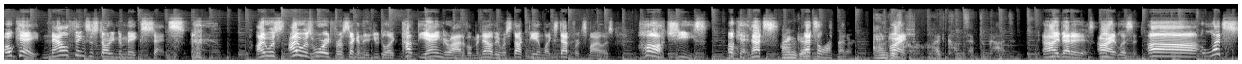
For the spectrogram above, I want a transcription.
Okay, now things are starting to make sense. I was I was worried for a second that you'd like cut the anger out of them, and now they were stuck being like Stepford Smilers. Oh, jeez. Okay, that's Anger. that's a lot better. Anger Alright. is a hard concept to cut. I bet it is. All right, listen. Uh, let's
